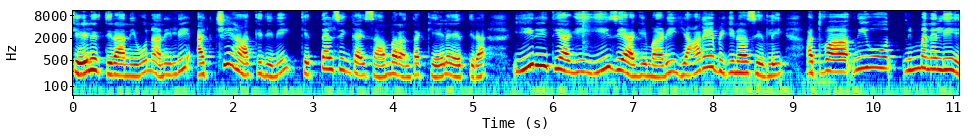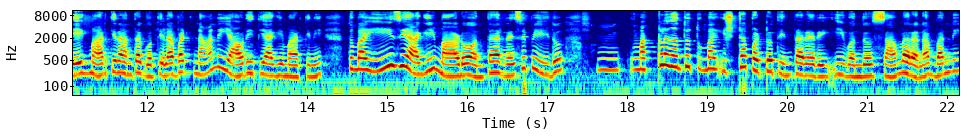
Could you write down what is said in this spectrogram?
ಕೇಳಿರ್ತೀರಾ ನೀವು? ನಾನಿಲ್ಲಿ ಅಚ್ಚಿ ಹಾಕಿದ್ದೀನಿ. ಕೆತ್ತಲ್ಸಿನ್ಕಾಯಿ ಸಾಂಬಾರು ಅಂತ ಕೇಳೇ ಇರ್ತೀರ? ಈ ರೀತಿಯಾಗಿ ಈಸಿಯಾಗಿ ಮಾಡಿ, ಯಾರೇ ಬಿಗಿನರ್ಸ್ ಇರಲಿ, ಅಥವಾ ನೀವು ನಿಮ್ಮ ಮನೆಯಲ್ಲಿ ಹೇಗೆ ಮಾಡ್ತೀರಾ ಅಂತ ಗೊತ್ತಿಲ್ಲ, ಬಟ್ ನಾನು ಯಾವ ರೀತಿಯಾಗಿ ಮಾಡ್ತೀನಿ. ತುಂಬ ಈಸಿಯಾಗಿ ಮಾಡೋ ಅಂಥ ರೆಸಿಪಿ ಇದು. ಮಕ್ಕಳಿಗಂತೂ ತುಂಬ ಇಷ್ಟಪಟ್ಟು ತಿಂತಾರೆ ರೀ ಈ ಒಂದು ಸಾಂಬಾರನ್ನು. ಬನ್ನಿ,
